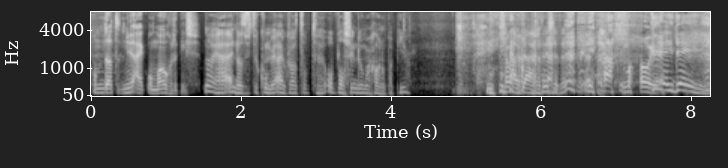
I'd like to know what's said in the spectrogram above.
Omdat het nu eigenlijk onmogelijk is. Nou ja, en dat is, dan kom je eigenlijk wat op de oplossing. Doe maar gewoon op papier. Zo uitdagend is het, hè? Ja, mooi. idee.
